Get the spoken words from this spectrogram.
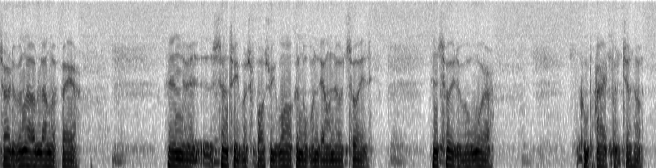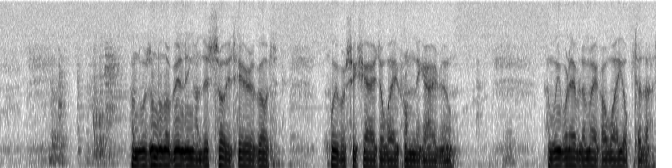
sort of an oblong affair. And the, the sentry was supposed to be walking up and down outside, inside of a wire compartment, you know. And there was another building on this side here, about five or six yards away from the guard room. And we were able to make our way up to that.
